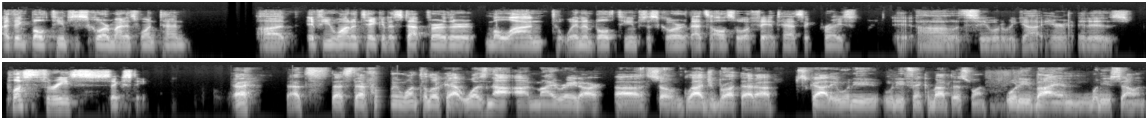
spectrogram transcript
I think both teams to score minus 110. Uh, if you want to take it a step further, Milan to win and both teams to score, that's also a fantastic price. It, uh, let's see, what do we got here? It is plus 360. Okay. That's that's definitely one to look at. Was not on my radar. Uh, so I'm glad you brought that up. Scotty, what do you what do you think about this one? What are you buying? What are you selling?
